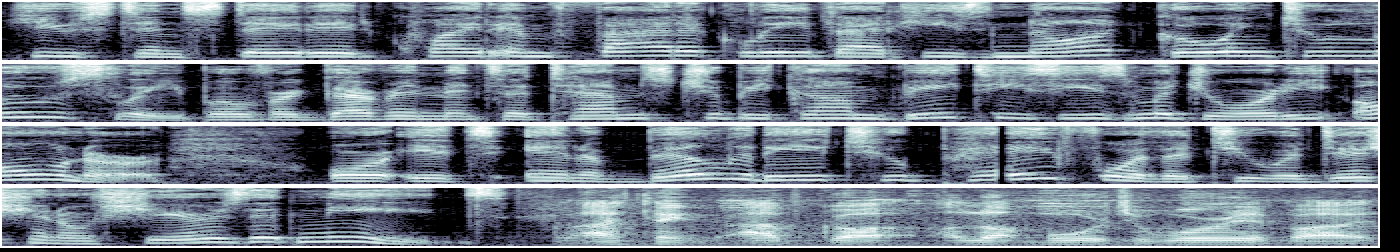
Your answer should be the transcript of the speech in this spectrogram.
Houston stated quite emphatically that he's not going to lose sleep over government's attempts to become BTC's majority owner or its inability to pay for the two additional shares it needs. I think I've got a lot more to worry about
